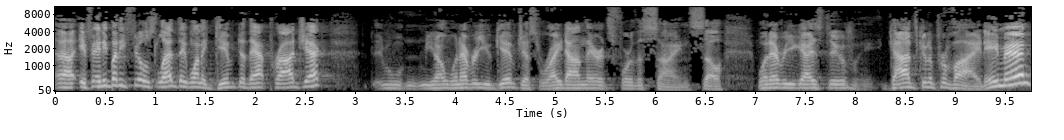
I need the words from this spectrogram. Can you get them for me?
Uh, if anybody feels led, they want to give to that project. You know, whenever you give, just write on there it's for the sign. So whatever you guys do, God's going to provide. Amen?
